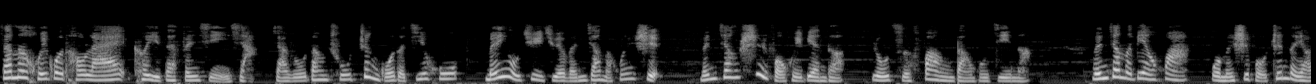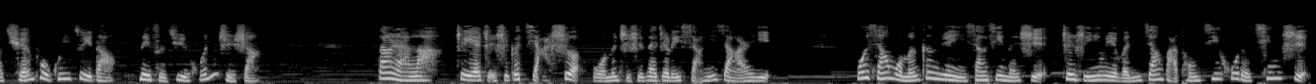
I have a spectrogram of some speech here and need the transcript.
咱们回过头来可以再分析一下：假如当初郑国的几乎没有拒绝文姜的婚事，文姜是否会变得如此放荡不羁呢？文姜的变化，我们是否真的要全部归罪到那次拒婚之上？当然了，这也只是个假设，我们只是在这里想一想而已。我想，我们更愿意相信的是，正是因为文姜把同几乎的轻视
